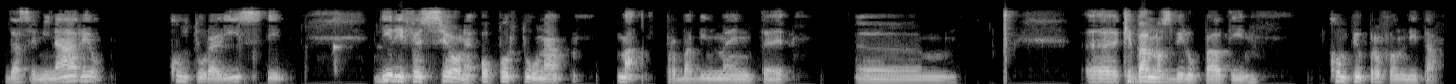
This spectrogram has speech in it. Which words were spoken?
da seminario, culturalisti, di riflessione opportuna, ma probabilmente ehm, eh, che vanno sviluppati con più profondità.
